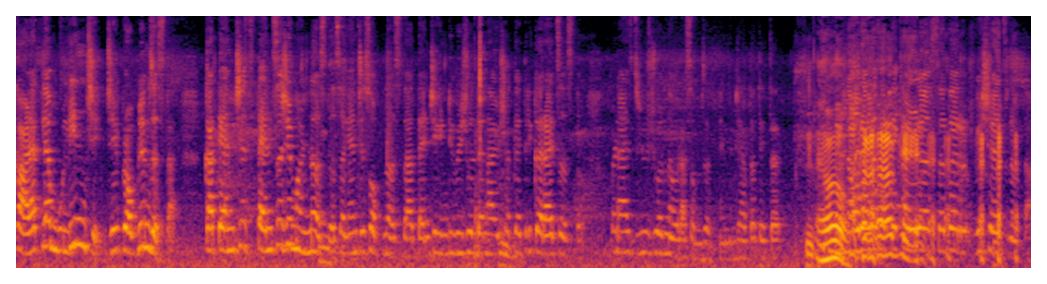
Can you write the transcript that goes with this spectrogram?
काळातल्या मुलींचे जे प्रॉब्लेम्स असतात का त्यांचे त्यांचं जे म्हणणं असतं सगळ्यांचे स्वप्न असतात त्यांचे इंडिव्हिज्युअल त्यांना आयुष्यात काहीतरी करायचं असतं पण ॲज युजल नवरा समजत नाही म्हणजे आता ते तर हो. नवऱ्याला जर ते Okay. कळलं असतं तर विषयच नव्हता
